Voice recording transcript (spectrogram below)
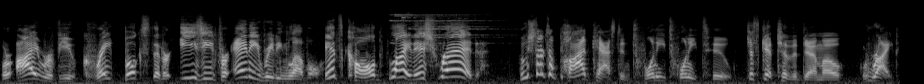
where I review great books that are easy for any reading level. It's called Lightish Red. Who starts a podcast in 2022? Just get to the demo. Right.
